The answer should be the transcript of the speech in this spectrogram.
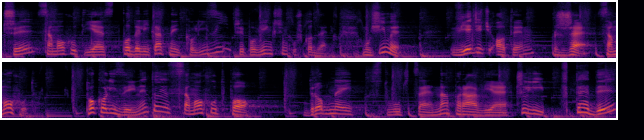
czy samochód jest po delikatnej kolizji, czy po większym uszkodzeniu. Musimy wiedzieć o tym, że samochód pokolizyjny to jest samochód po drobnej stłuczce, naprawie, czyli wtedy,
